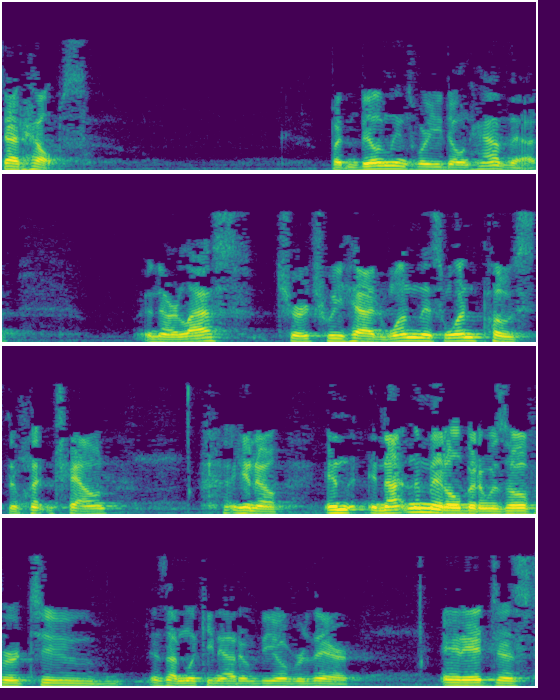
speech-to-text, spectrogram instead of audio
that helps. But in buildings where you don't have that, in our last church, we had one, this one post that went down, you know, in, not in the middle, but it was over to, as I'm looking at it, it would be over there. And it just,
